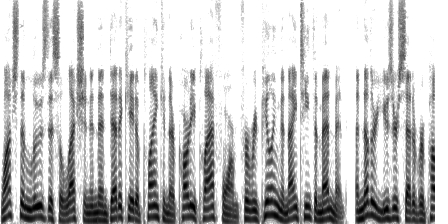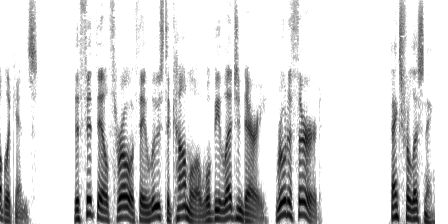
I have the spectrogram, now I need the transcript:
Watch them lose this election and then dedicate a plank in their party platform for repealing the 19th Amendment, another user said of Republicans. The fit they'll throw if they lose to Kamala will be legendary, wrote a third. Thanks for listening.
